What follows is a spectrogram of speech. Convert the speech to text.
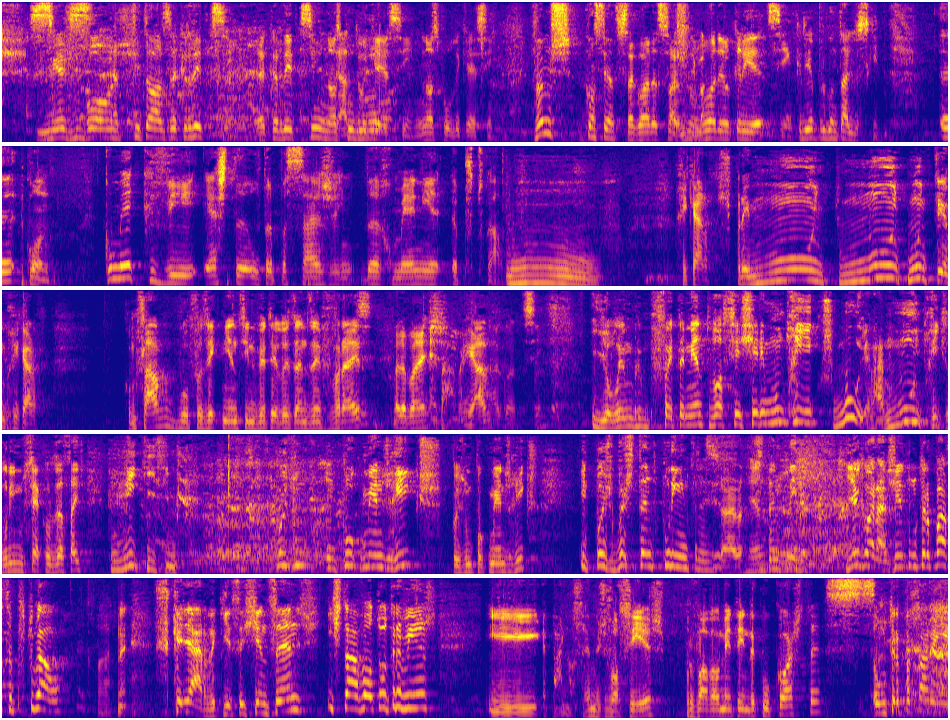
mesmo bons. Apetitosos, acredito que sim. Acredito que sim, o nosso Já público estou. é assim. O nosso público é assim. Vamos, concentre-se agora, se faz favor. Eu queria, sim, queria perguntar-lhe o seguinte. Ah, Conde, como é que vê esta ultrapassagem da Roménia a Portugal? Ricardo, esperei muito, muito, muito tempo, Ricardo. Como sabe, vou fazer 592 anos em fevereiro. Parabéns. Epá, obrigado. Agora sim. E eu lembro-me perfeitamente de vocês serem muito ricos, muito, epá, muito ricos, ali no século XVI, riquíssimos. Depois um, um pouco menos ricos, depois um pouco menos ricos, e depois bastante pelintras. Exatamente. Bastante pelintras. E agora a gente ultrapassa Portugal. Né? Se calhar daqui a 600 anos isto está à volta outra vez. E, epá, não sei, mas vocês, provavelmente ainda com o Costa, a ultrapassarem.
